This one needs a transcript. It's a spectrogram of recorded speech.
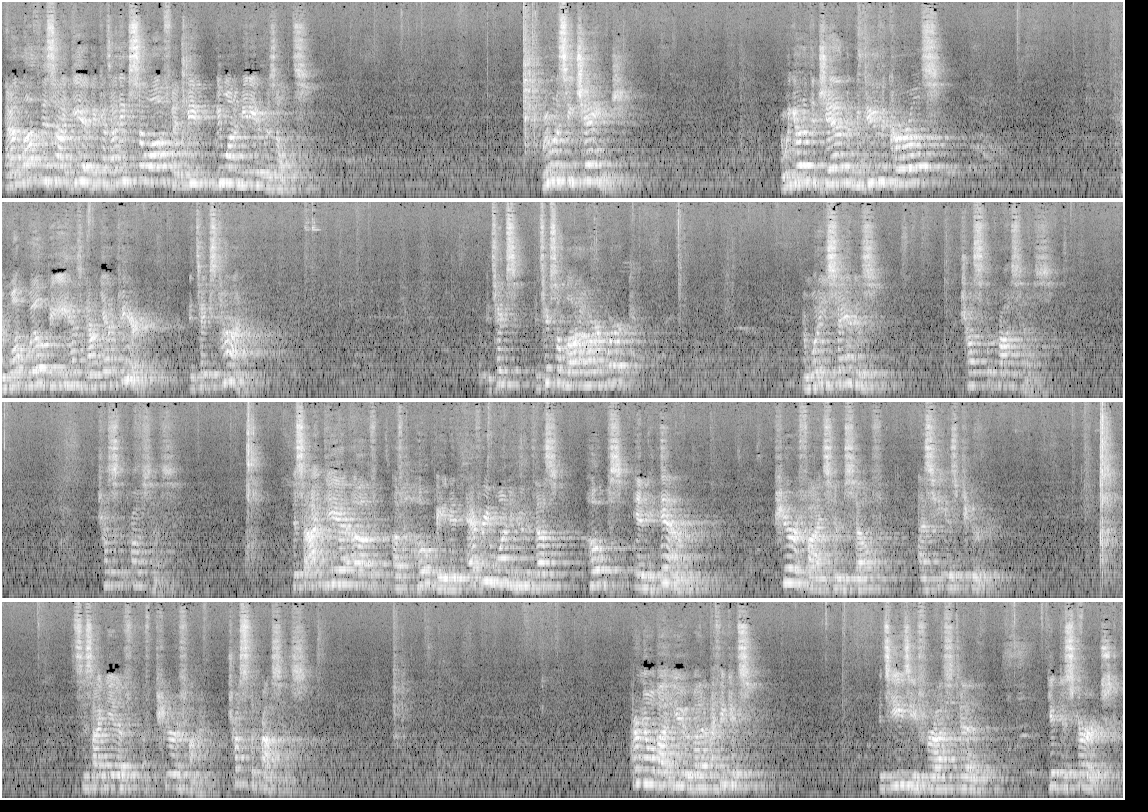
And I love this idea because I think so often we, we want immediate results. We want to see change. And we go to the gym and we do the curls. And what will be has not yet appeared. It takes time. It takes, it takes a lot of hard work. And what he's saying is trust the process. Trust the process. This idea of, of hoping, and everyone who thus hopes in him purifies himself as he is pure. It's this idea of, of purifying. Trust the process. I don't know about you, but I think it's it's easy for us to get discouraged.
